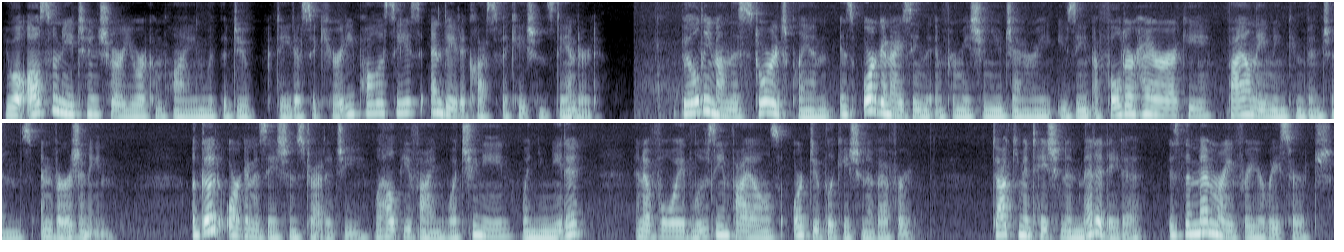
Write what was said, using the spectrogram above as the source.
you will also need to ensure you are complying with the Duke data security policies and data classification standard. Building on this storage plan is organizing the information you generate using a folder hierarchy, file naming conventions, and versioning. A good organization strategy will help you find what you need when you need it and avoid losing files or duplication of effort. Documentation and metadata is the memory for your research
